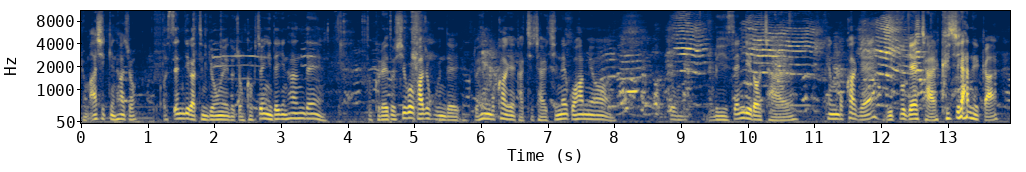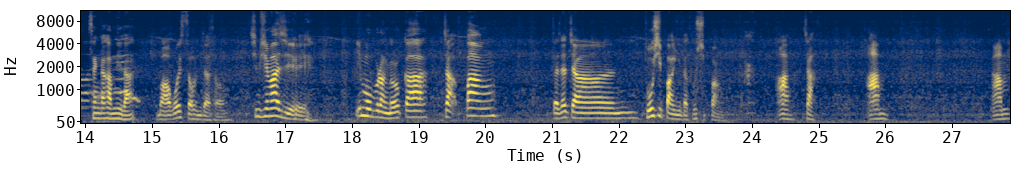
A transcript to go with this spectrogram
좀 아쉽긴 하죠. 어, 샌디 같은 경우에도 좀 걱정이 되긴 하는데 또 그래도 시골 가족분들 또 행복하게 같이 잘 지내고 하면 또 우리 샌디도 잘 행복하게 이쁘게 잘 크지 않을까 생각합니다. 뭐 하고 있어 혼자서? 심심하지? 이모부랑 놀까? 자, 빵. 짜자잔. 도시빵이다, 도시빵. 암, 자, 암. 암.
